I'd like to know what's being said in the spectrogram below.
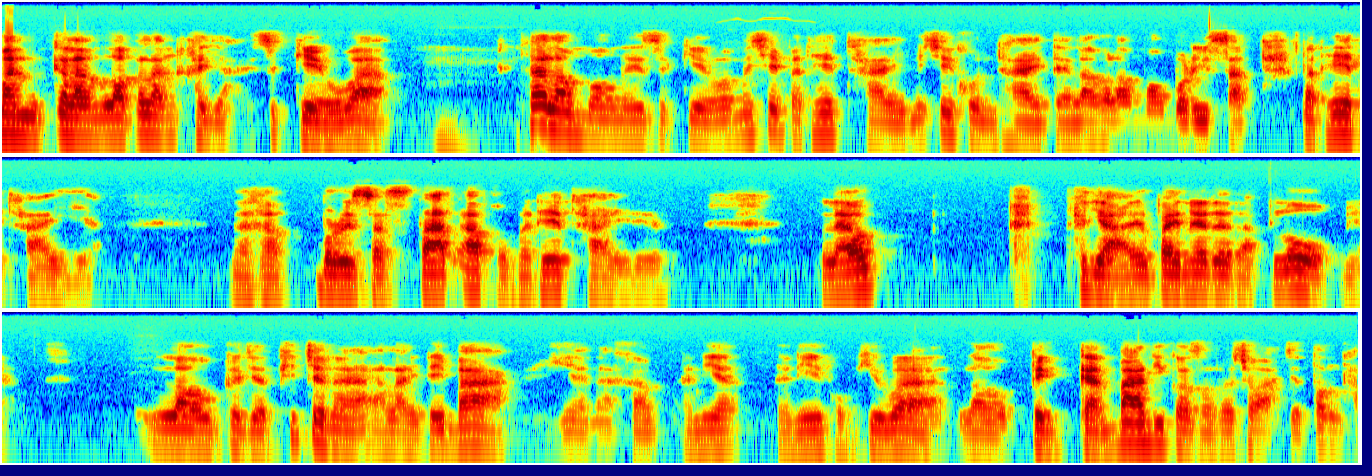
มันกำลังเรากำลังขยายสเกลว่าอืมถ้าเรามองในสเกลว่าไม่ใช่ประเทศไทย ไม่ใช่คนไทย แต่เรากำลังมองบริษัทประเทศไทยอะนะครับ บริษัทสตาร์ทอัพของประเทศไทยเนี่ยแล้วขยายออกไปในระดับโลกเนี่ย เราก็จะพิจารณาอะไรได้บ้างอย่าง เงี้ยนะครับ อันเนี้ยอันนี้ผมคิดว่าเราเป็นการบ้านที่กสทชอาจจะต้องท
